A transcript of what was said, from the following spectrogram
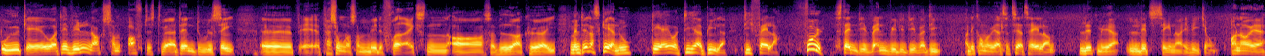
udgave, og det vil nok som oftest være den, du vil se øh, personer som Mette Frederiksen og så videre køre i. Men det, der sker nu, det er jo, at de her biler, de falder fuldstændig vanvittigt i værdi. Og det kommer vi altså til at tale om lidt mere lidt senere i videoen. Og når ja,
